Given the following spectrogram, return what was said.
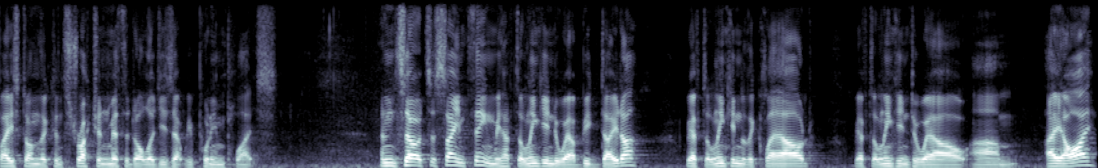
based on the construction methodologies that we put in place. And so it's the same thing. We have to link into our big data. We have to link into the cloud. We have to link into our um, AI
